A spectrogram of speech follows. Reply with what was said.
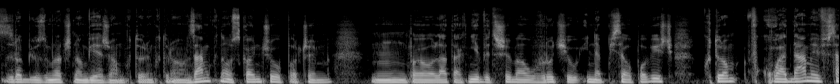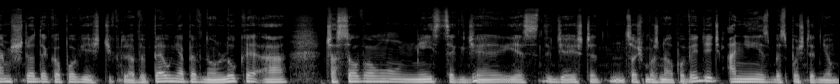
zrobił z Mroczną Wieżą, którym, którą zamknął, skończył, po czym mm, po latach nie wytrzymał, wrócił i napisał powieść, którą wkładamy w sam środek opowieści, która wypełnia pewną lukę, a czasową miejsce, gdzie jest, gdzie jeszcze coś można opowiedzieć, a nie jest bezpośrednią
